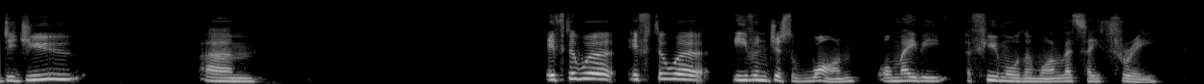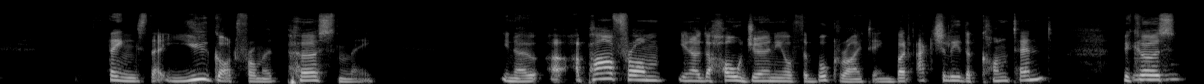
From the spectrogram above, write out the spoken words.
did you um if there were if there were even just one or maybe a few more than one let's say three things that you got from it personally you know uh, apart from you know the whole journey of the book writing but actually the content because mm -hmm.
